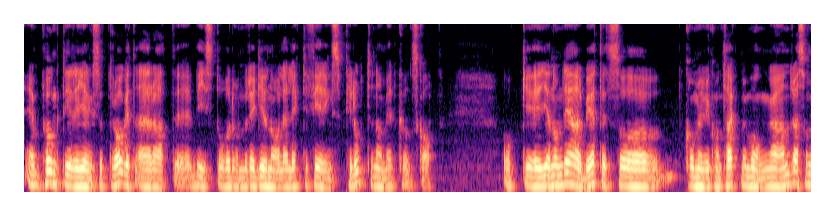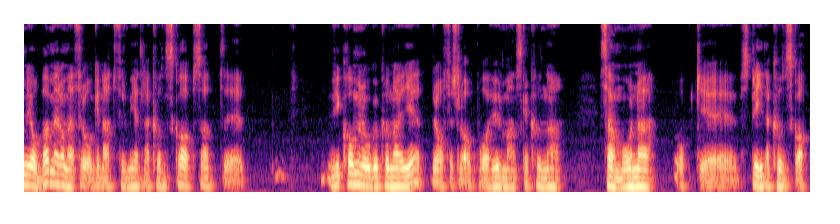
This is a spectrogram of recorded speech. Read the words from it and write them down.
en punkt i regeringsuppdraget är att eh, bistå de regionala elektrifieringspiloterna med kunskap. Och eh, genom det arbetet så kommer vi i kontakt med många andra som jobbar med de här frågorna att förmedla kunskap så att eh, vi kommer nog att kunna ge ett bra förslag på hur man ska kunna samordna och eh, sprida kunskap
